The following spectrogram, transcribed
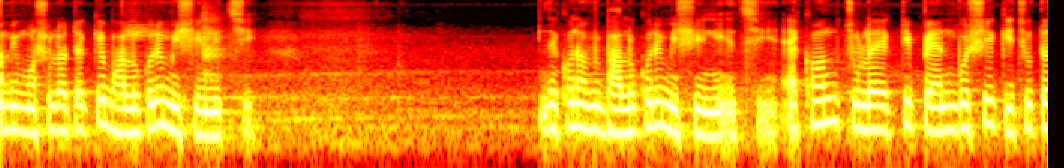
আমি মশলাটাকে ভালো করে মিশিয়ে নিচ্ছি। দেখুন, আমি ভালো করে মিশিয়ে নিয়েছি। এখন চুলায় একটি প্যান বসিয়ে কিছুটা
